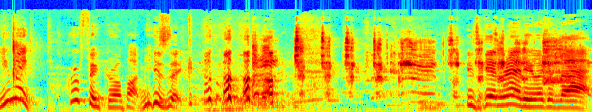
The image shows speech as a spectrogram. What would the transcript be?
You make perfect robot music. He's getting ready. Look at that.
